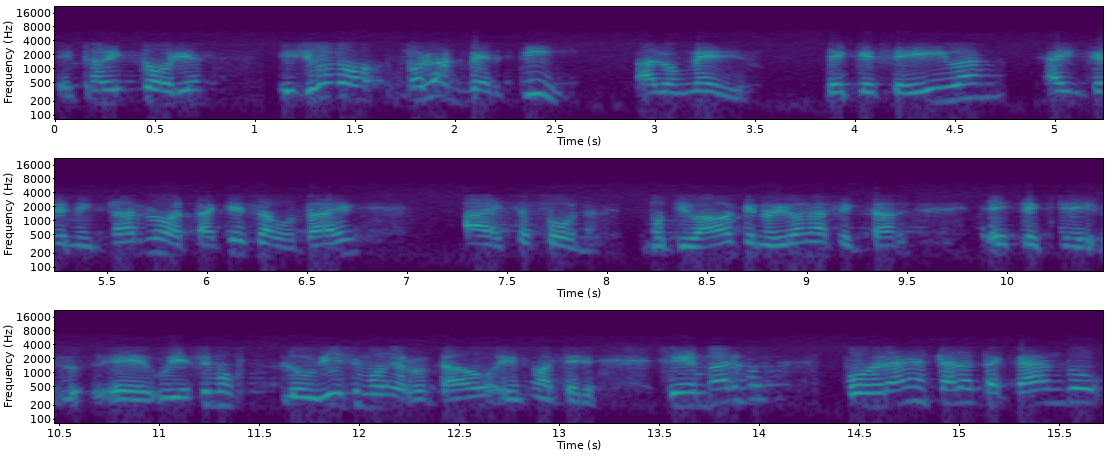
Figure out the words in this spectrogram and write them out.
esta victoria y yo, yo lo advertí a los medios de que se iban a incrementar los ataques de sabotaje a esta zona, motivado que no iban a aceptar este, que eh, hubiésemos, lo hubiésemos derrotado en esa materia. Sin embargo, podrán estar atacando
